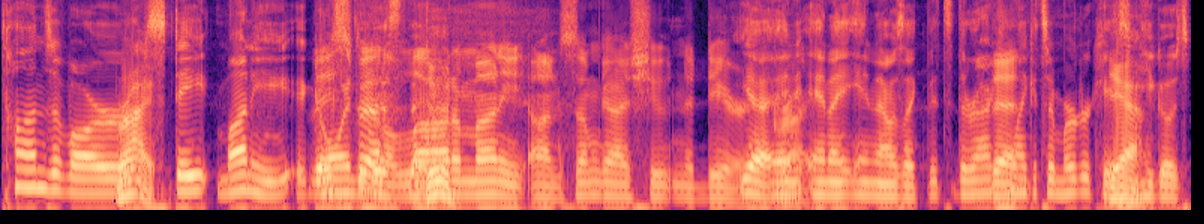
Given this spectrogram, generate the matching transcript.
tons of our Right. state money they going to spent this a thing. lot of money on some guy shooting a deer. Yeah, and, Right. and I and I was like, it's, they're acting That- like it's a murder case, Yeah. and he goes,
